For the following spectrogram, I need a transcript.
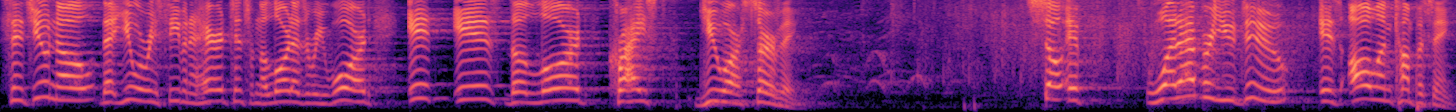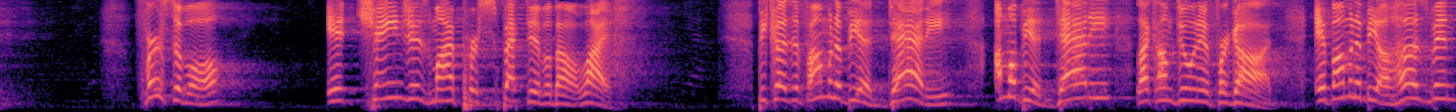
Since you know that you will receive an inheritance from the Lord as a reward, it is the Lord Christ you are serving. So if whatever you do is all encompassing. First of all, it changes my perspective about life. Because if I'm gonna be a daddy, I'm gonna be a daddy like I'm doing it for God. If I'm gonna be a husband,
